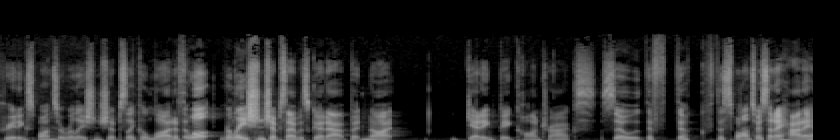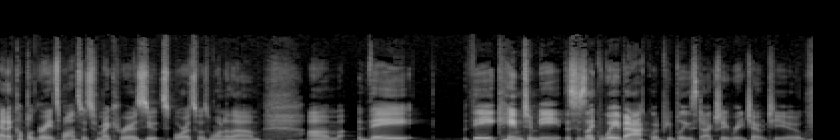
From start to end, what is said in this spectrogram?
creating sponsor relationships. Like a lot of the, well relationships I was good at, but not getting big contracts. So the, the the sponsors that I had, I had a couple great sponsors for my career. Zoot Sports was one of them. Um, they they came to me. This is like way back when people used to actually reach out to you.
